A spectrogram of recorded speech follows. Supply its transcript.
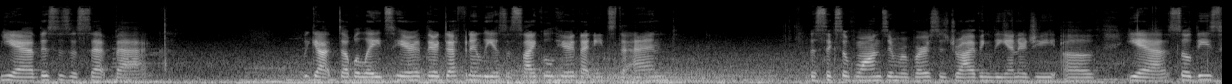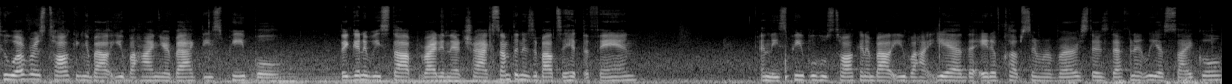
Yeah, this is a setback. We got double eights here. There definitely is a cycle here that needs to end the six of wands in reverse is driving the energy of yeah so these whoever is talking about you behind your back these people they're going to be stopped right in their tracks. Something is about to hit the fan. And these people who's talking about you behind yeah the eight of cups in reverse there's definitely a cycle.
